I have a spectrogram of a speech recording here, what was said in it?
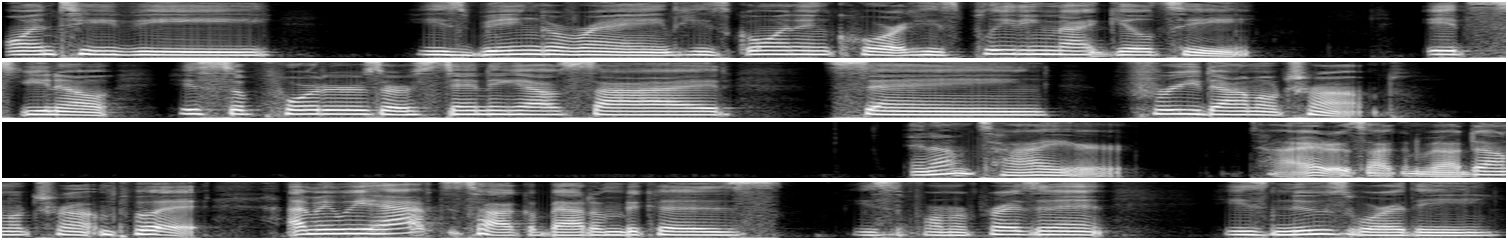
on TV. He's being arraigned. He's going in court. He's pleading not guilty. It's, you know, his supporters are standing outside saying, free Donald Trump. And I'm tired, tired of talking about Donald Trump. But I mean, we have to talk about him because he's the former president. He's newsworthy.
